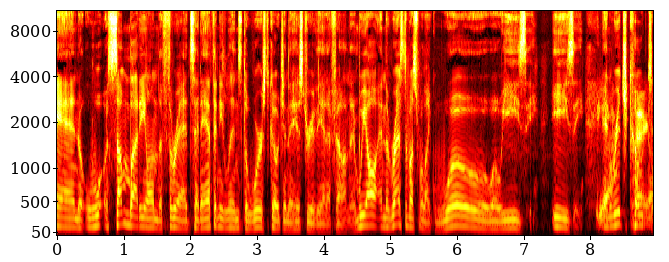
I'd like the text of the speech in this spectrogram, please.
And w- somebody on the thread said Anthony Lynn's the worst coach in the history of the NFL, and we all and the rest of us were like, "Whoa, whoa, easy, easy." Yeah, and Rich Cote,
